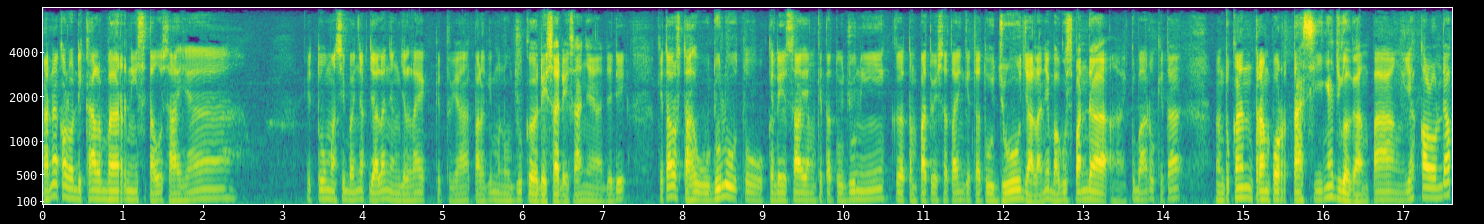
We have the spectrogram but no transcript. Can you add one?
Karena kalau di Kalbar nih setahu saya itu masih banyak jalan yang jelek gitu ya apalagi menuju ke desa-desanya. Jadi kita harus tahu dulu tuh ke desa yang kita tuju nih ke tempat wisata yang kita tuju jalannya bagus panda nah, itu baru kita menentukan transportasinya juga gampang. Ya kalau ndak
